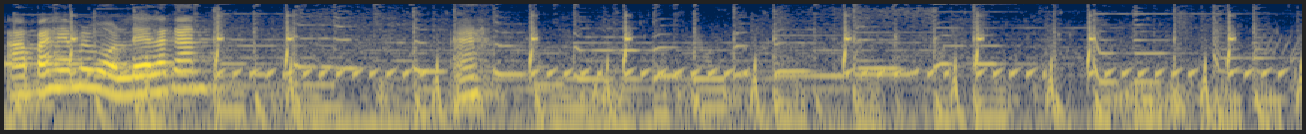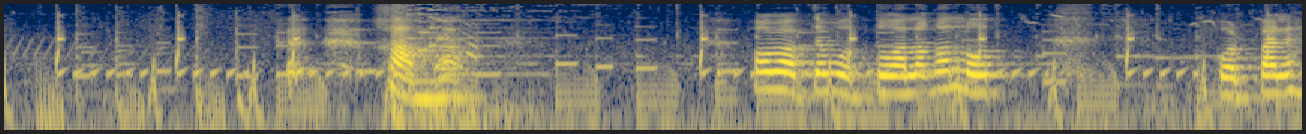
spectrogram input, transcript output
เอาไปให้มันหมดเลยแล้วกัน อะ ขำอะพอแบบจะหมดตัวแล้วก็ลด กดไปเลย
